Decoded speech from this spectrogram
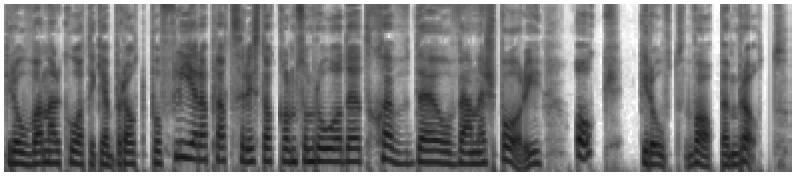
grova narkotikabrott på flera platser i Stockholmsområdet, Skövde och Vänersborg och grovt vapenbrott.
